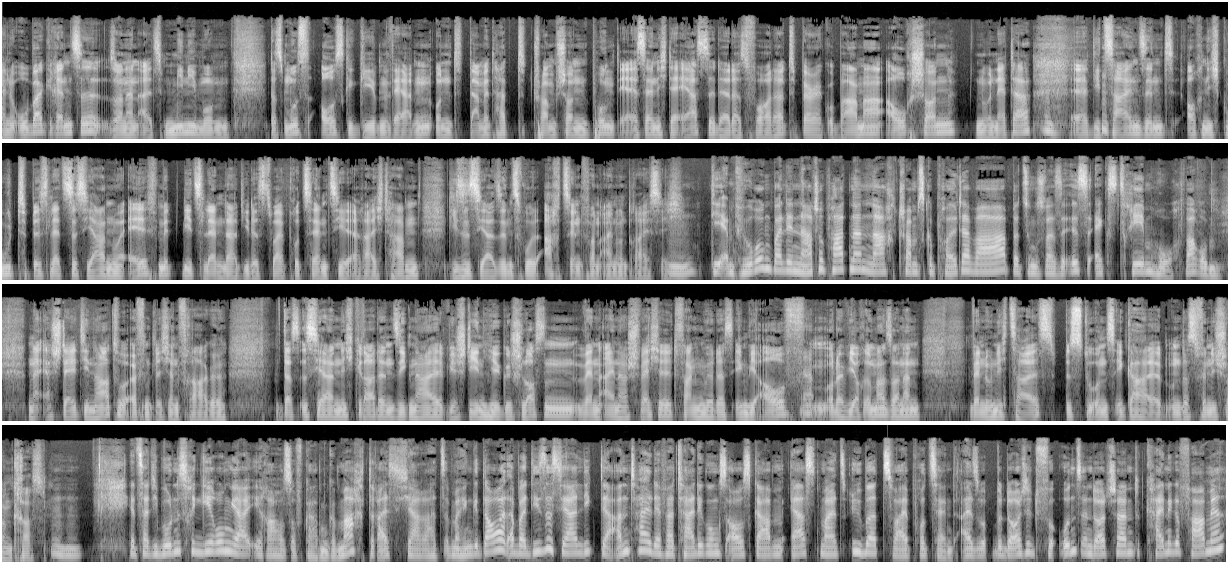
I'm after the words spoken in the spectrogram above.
eine Obergrenze, sondern als Minimum. Das muss ausgegeben werden und damit hat Trump schon einen Punkt. Er ist ja nicht der Erste, der das fordert. Barack Obama auch schon nur netter. Äh, die Zahlen sind auch nicht gut. Bis letztes Jahr nur elf Mitgliedsländer, die das 2-Prozent-Ziel erreicht haben. Dieses Jahr sind es wohl 18 von 31. Mhm. Die Empörung bei den NATO-Partnern nach Trumps Gepolter war bzw. ist extrem hoch. Warum? Na, er stellt die NATO öffentlich in Frage. Das ist ja nicht gerade ein Signal, wir stehen hier geschlossen, wenn einer schwächelt, fangen wir das irgendwie auf ja. oder wie auch immer, sondern wenn du nicht zahlst, bist du uns egal. Und das finde ich schon krass. Mhm. Jetzt hat die Bundesregierung ja ihre Hausaufgaben gemacht. 30 Jahre hat es immerhin gedauert, aber dieses Jahr liegt der Anteil der Verteidigungsausgaben erstmals über zwei Prozent. Also bedeutet für uns in Deutschland keine Gefahr mehr?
